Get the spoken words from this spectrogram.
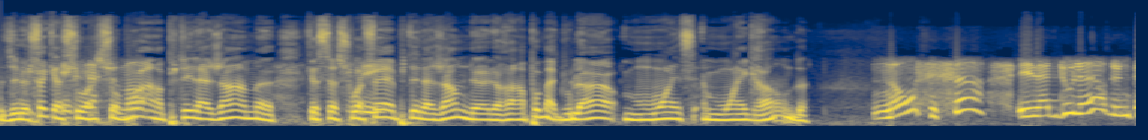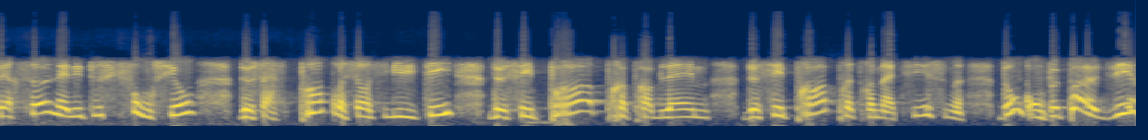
Dire, le fait qu'elle soit sur moi amputer la jambe, que ça soit Oui. fait amputer la jambe ne, ne rend pas ma douleur moins, moins grande. Non, c'est ça. Et la douleur d'une personne, elle est aussi fonction de sa propre sensibilité, de ses propres problèmes, de ses propres traumatismes. Donc, on peut pas dire,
